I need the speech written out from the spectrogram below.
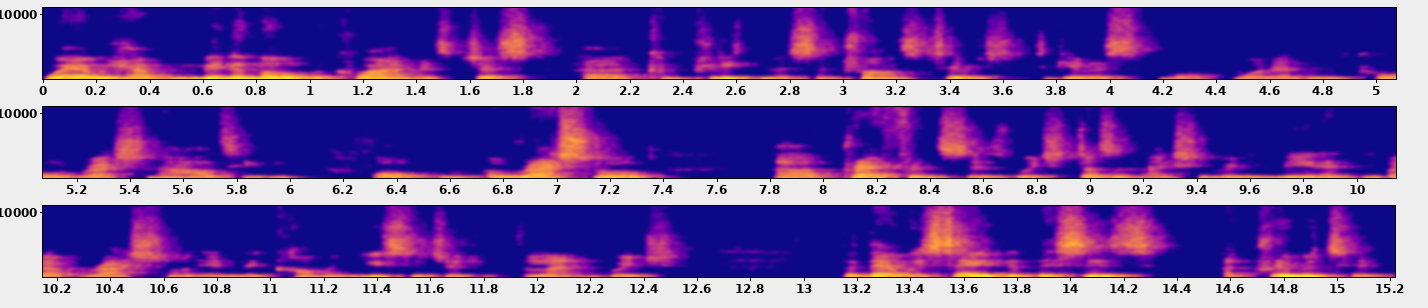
where we have minimal requirements, just uh, completeness and transitivity to give us what, whatever we call rationality or, a rational uh, preferences, which doesn't actually really mean anything about rational in the common usage of the language. But then we say that this is a primitive,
